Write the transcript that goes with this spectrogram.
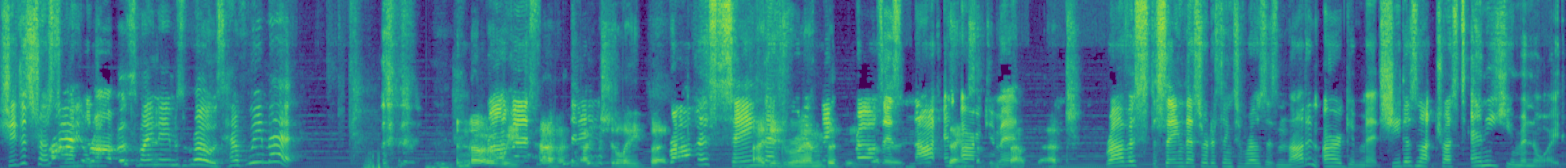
She distrusts Hi, 100 Robus. My name's Rose. Have we met? No, we haven't saying- actually, but Ravvas saying I did sort remember thing the Rose is not an argument. about that. Ravvas the saying that sort of thing to Rose is not an argument. She does not trust any humanoid.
